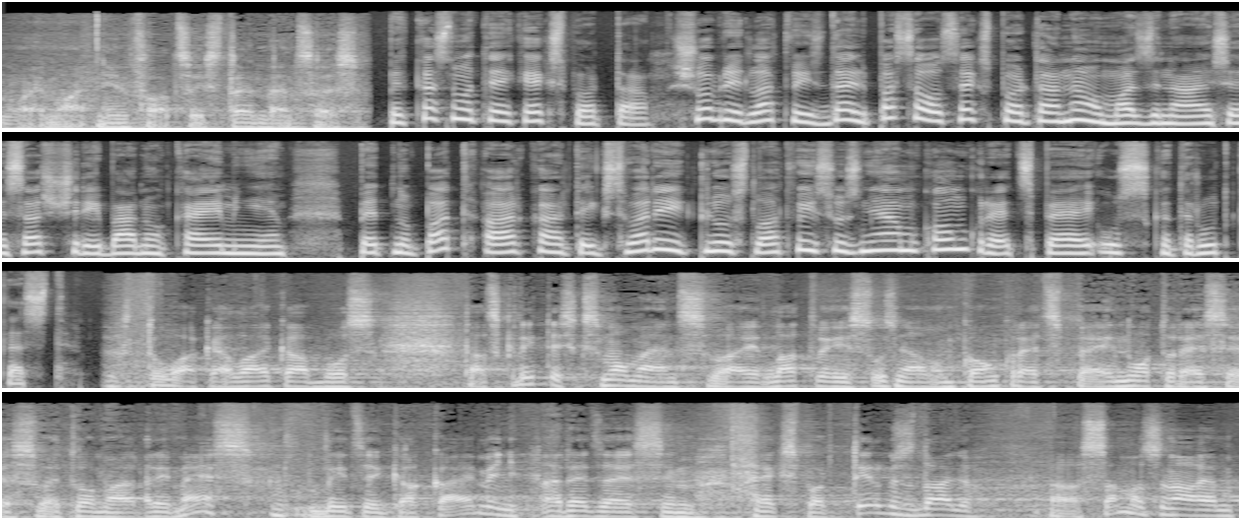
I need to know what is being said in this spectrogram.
māju inflācijas tendencēs. Bet kas notiek eksportā? Šobrīd Latvijas daļa pasaules eksportā nav mazinājusies atšķirībā no kaimiņiem, bet nu pat ārkārtīgi svarīgi kļūst Latvijas uzņēmuma konkurētspēja, uzskata Rutkast. Tuvākajā laikā būs tāds kritisks moments, vai Latvijas uzņēmuma konkurētspēja noturēsies, vai tomēr arī mēs, līdzīgi kā kaimiņi, redzēsim eksporta tirgus daļu samazinājumu.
